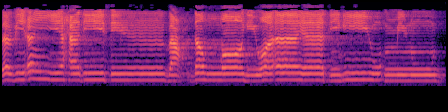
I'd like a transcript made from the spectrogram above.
فبأي حديث بعد الله وآياته يؤمنون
